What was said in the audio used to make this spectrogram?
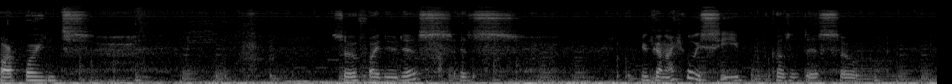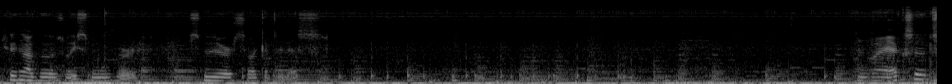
PowerPoint. So if I do this, it's you can actually see because of this. So it should now goes way smoother, smoother. So I can do this. And my exit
